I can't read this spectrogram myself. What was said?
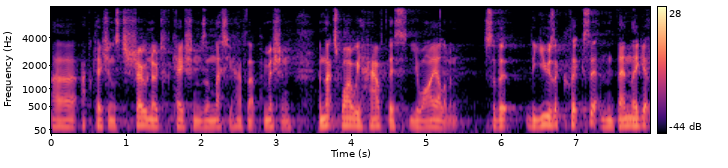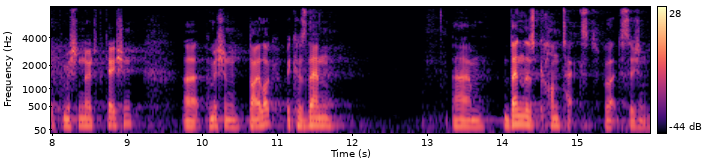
uh, applications to show notifications unless you have that permission. And that's why we have this UI element, so that the user clicks it and then they get the permission notification, uh, permission dialog, because then, um, then there's context for that decision.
